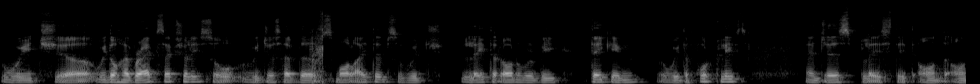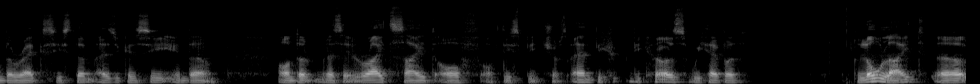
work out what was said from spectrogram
which uh, we don't have racks actually. So we just have the small items which later on will be taken with the forklift and just placed it on the on the rack system. As you can see in the on the let's say right side of of these pictures. And be because we have a low light uh,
